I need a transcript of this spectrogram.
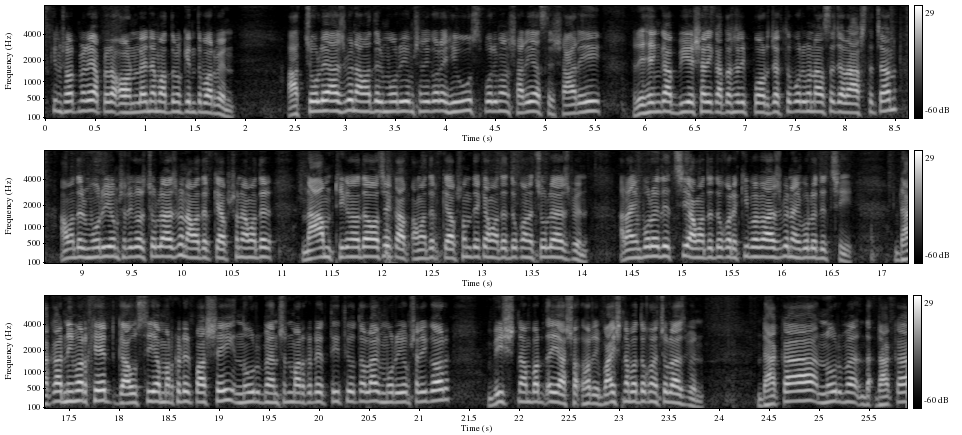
স্ক্রিনশট মেরে আপনারা অনলাইনের মাধ্যমে কিনতে পারবেন। আর চলে আসবেন আমাদের মরিয়ম শাড়ি করে হিউজ পরিমাণ শাড়ি আছে। শাড়ি রেহেঙ্গা বিয়ে শাড়ি কাতা শাড়ি পর্যাপ্ত পরিমাণ আছে। যারা আসতে চান, আমাদের মরিয়ম শাড়ি করে চলে আসবেন। আমাদের ক্যাপশনে আমাদের নাম, ঠিকানা দেওয়া আছে। আমাদের ক্যাপশন দেখে আমাদের দোকানে চলে আসবেন। আর আমি বলে দিচ্ছি, আমাদের দোকানে কীভাবে আসবেন আমি বলে দিচ্ছি। ঢাকা নিউ মার্কেট গাউসিয়া মার্কেটের পাশেই নূর ম্যানশন মার্কেটের তৃতীয় তলায় মরিয়ম শাড়িঘর বিশ নম্বর, এই সরি, বাইশ নম্বর দোকানে চলে আসবেন। ঢাকা নূর ঢাকা,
